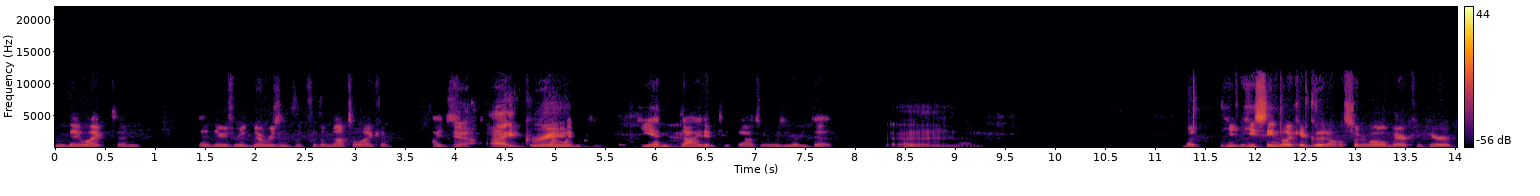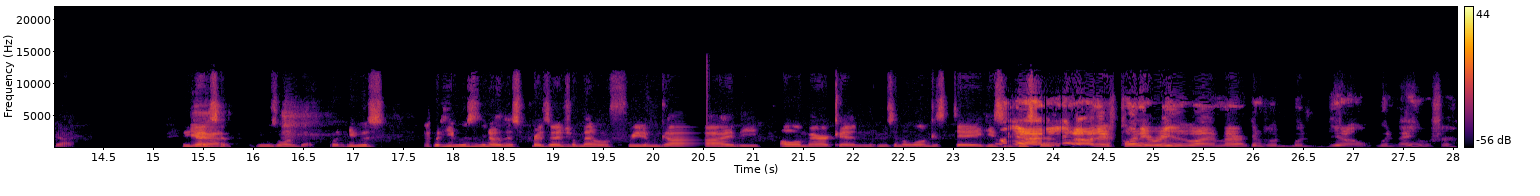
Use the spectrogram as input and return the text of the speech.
who they liked, and and there's re- no reason for, for them not to like him. I just, Yeah, I John agree. Wayne he hadn't died in 2000, or was he already dead? Uh, But he, he seemed like a good sort of all American hero guy. He does Yeah. have, he was long dead, but he was but he was you know this Presidential Medal of Freedom guy, the all American who's in the longest day. He's, Well, he's yeah, got- you there's plenty of reasons why Americans would, would you know, would name him, sure.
